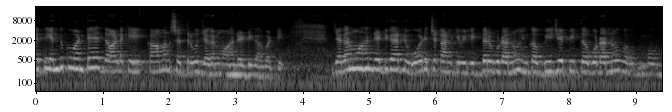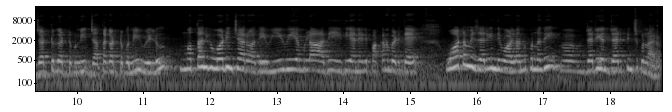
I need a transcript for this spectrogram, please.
ఏది ఎందుకు అంటే వాళ్ళకి కామన్ శత్రువు జగన్మోహన్ రెడ్డి కాబట్టి. జగన్మోహన్ రెడ్డి గారిని ఓడించడానికి వీళ్ళిద్దరు కూడాను ఇంకా బీజేపీతో కూడాను జట్టు కట్టుకుని జత కట్టుకుని వీళ్ళు మొత్తానికి ఓడించారు. అది ఈవీఎంలా అది ఇది అనేది పక్కన పెడితే ఓటమి జరిగింది వాళ్ళు అనుకున్నది జరి జరిగి జరిపించుకున్నారు.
